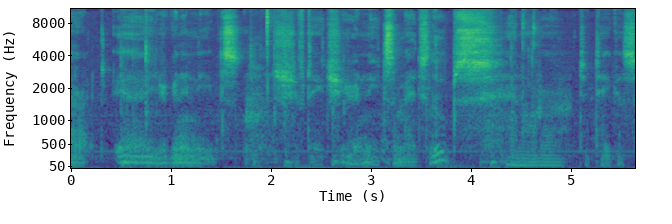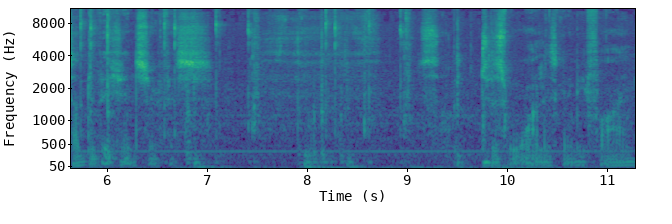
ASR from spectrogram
All right, you're gonna need Shift H. Gonna need some edge loops in order to take a subdivision surface. So just one is gonna be fine.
